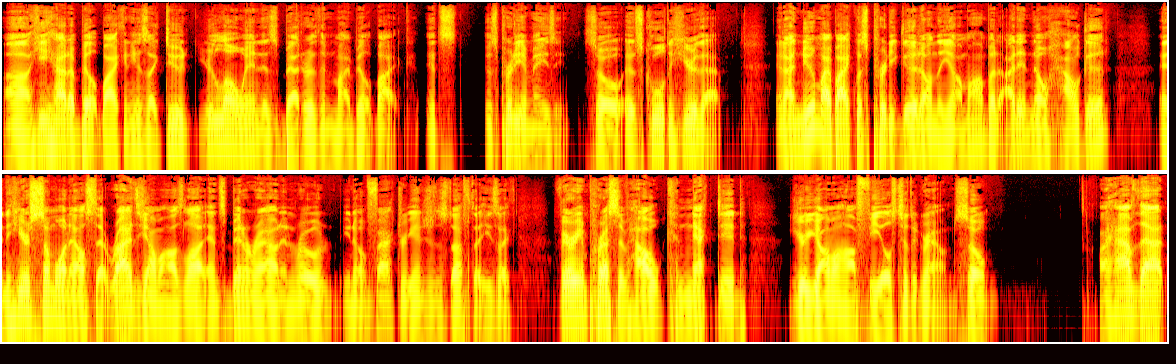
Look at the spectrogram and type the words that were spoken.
Uh, he had a built bike, and he was like, "Dude, your low end is better than my built bike." It's it was pretty amazing. So it was cool to hear that. And I knew my bike was pretty good on the Yamaha, but I didn't know how good. And to hear someone else that rides Yamahas a lot and's been around and rode, you know, factory engine stuff, that he's like, very impressive how connected your Yamaha feels to the ground. So I have that.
